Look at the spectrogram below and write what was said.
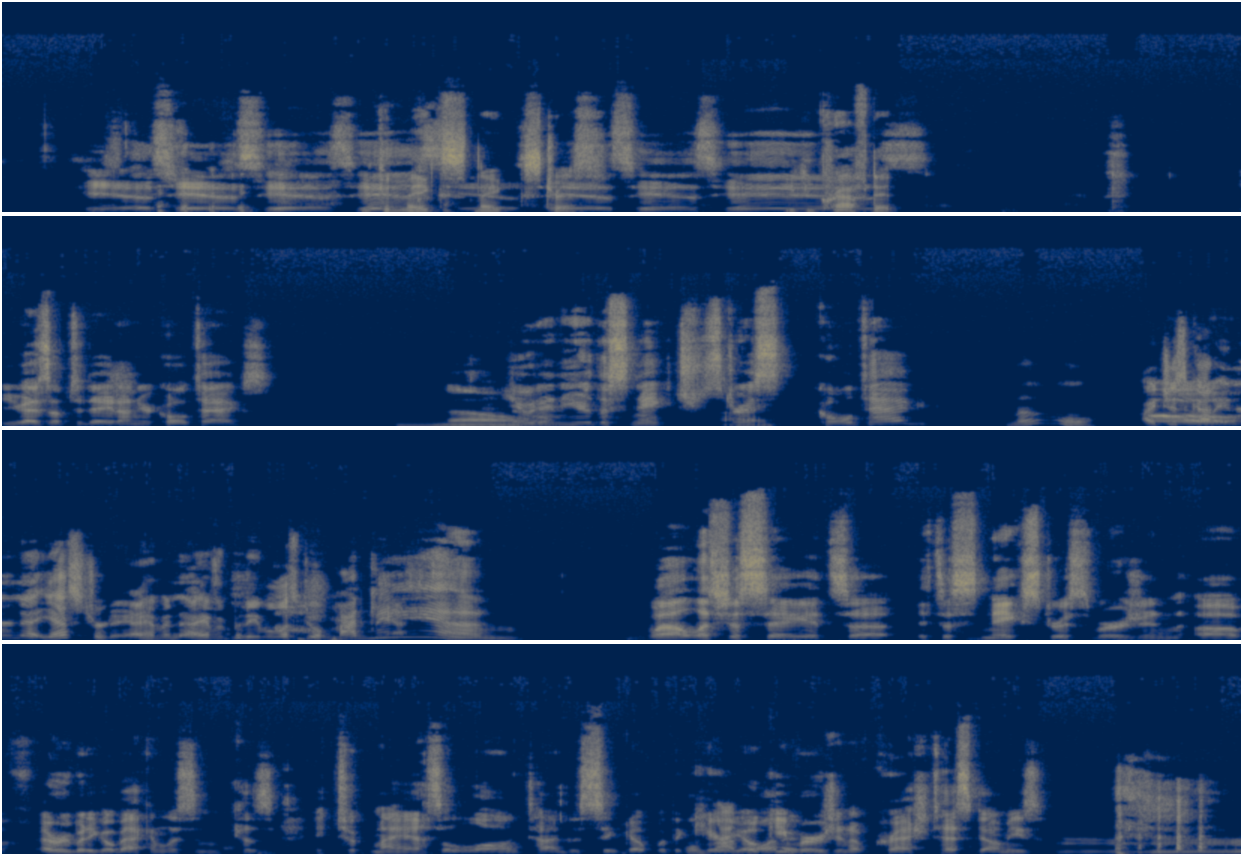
His, his, his, his, You can make his, snakestress. His, his, his. You can craft it. You guys up to date on your cold tags? No. You didn't hear the snake snakestress cold tag? No. I just got Oh. internet yesterday. I haven't. I haven't been able to listen to a Oh, podcast. Man. Well, let's just say it's a it's a snakestress version of everybody go back and listen because it took my ass a long time to sync up with the Well, I karaoke version of Crash Test Dummies.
